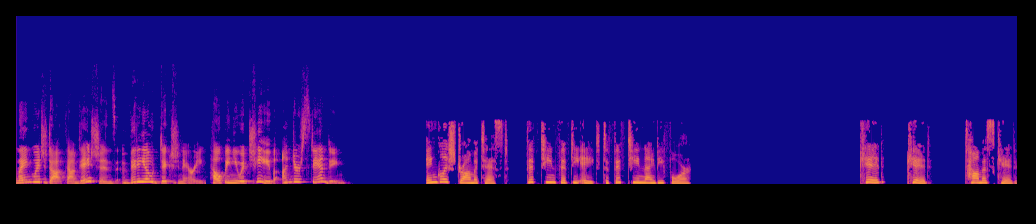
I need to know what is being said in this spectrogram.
Language.Foundation's Video Dictionary, helping you achieve understanding. English dramatist, 1558 to 1594. Kyd, Kyd, Thomas Kyd.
